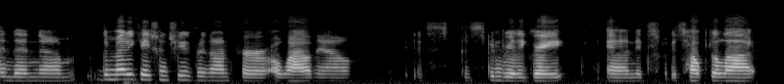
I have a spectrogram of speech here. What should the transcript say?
and then um, the medication she's been on for a while now, it's it's been really great, and it's it's helped a lot.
